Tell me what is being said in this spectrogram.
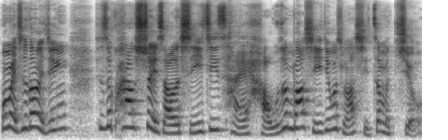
我每次都已经就是快要睡着了，洗衣机才好。我真的不知道洗衣机为什么要洗这么久。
